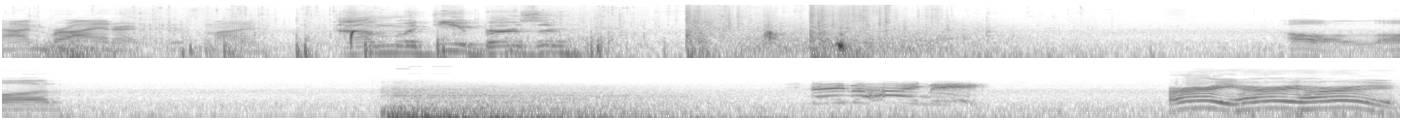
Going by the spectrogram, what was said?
I'm Brian. Right? It's mine. I'm with you, Berzer. Oh lord. Stay behind me! Hurry, hurry, hurry!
